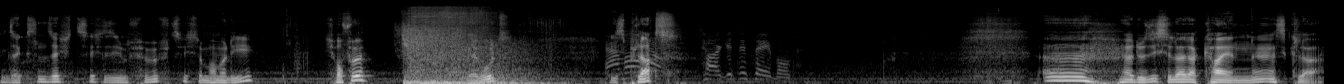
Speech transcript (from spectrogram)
Sechsundsechzig, siebenundfünfzig, dann machen wir die. Ich hoffe. Sehr gut. Die ist platt. Äh, ja, du siehst hier leider keinen, ne? Ist klar.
